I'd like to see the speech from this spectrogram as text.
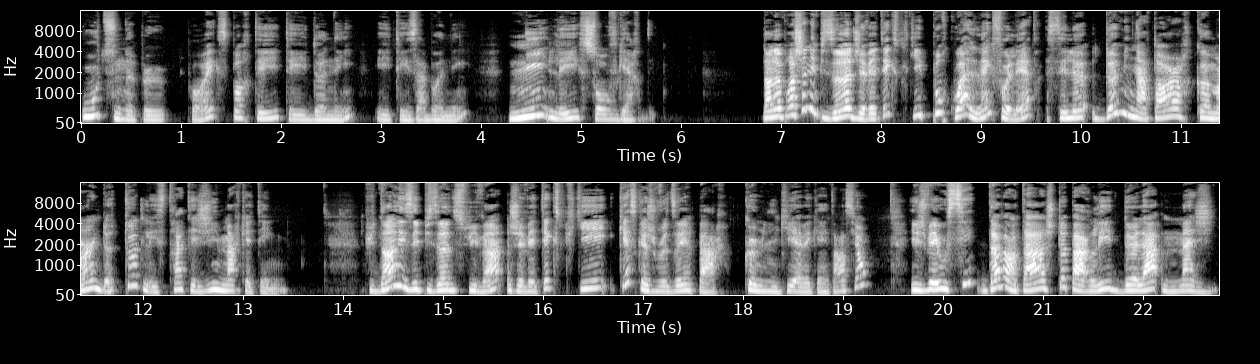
où tu ne peux pas exporter tes données et tes abonnés, ni les sauvegarder. Dans le prochain épisode, je vais t'expliquer pourquoi l'infolettre, c'est le dominateur commun de toutes les stratégies marketing. Puis dans les épisodes suivants, je vais t'expliquer qu'est-ce que je veux dire par communiquer avec intention et je vais aussi davantage te parler de la magie.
